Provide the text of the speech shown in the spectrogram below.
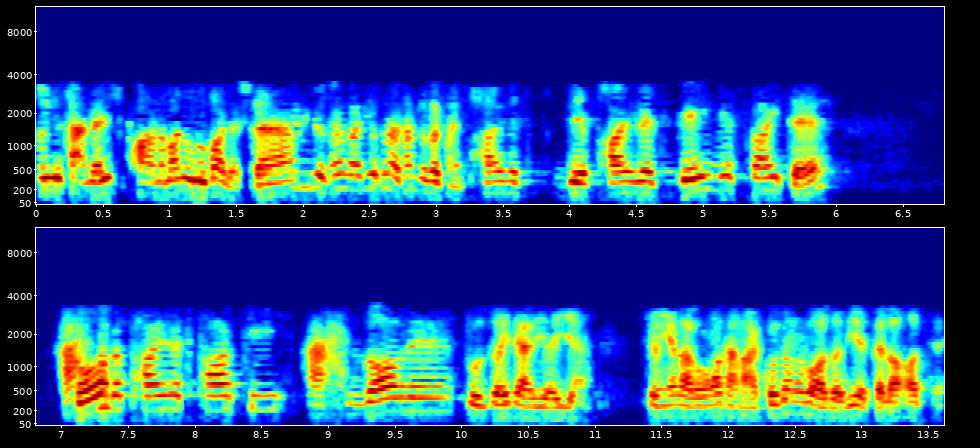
تو یه صندلی تو پارلمان اروپا داشتن؟ این دو تا بعد یه اصلا جدا کنید. پایرت دی پایرت دی یه سایت. احزاب خب. پایرت پارتی احزاب دزدای دریایی هست که میگن در ما تمرکزمون رو آزادی اطلاعاته.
